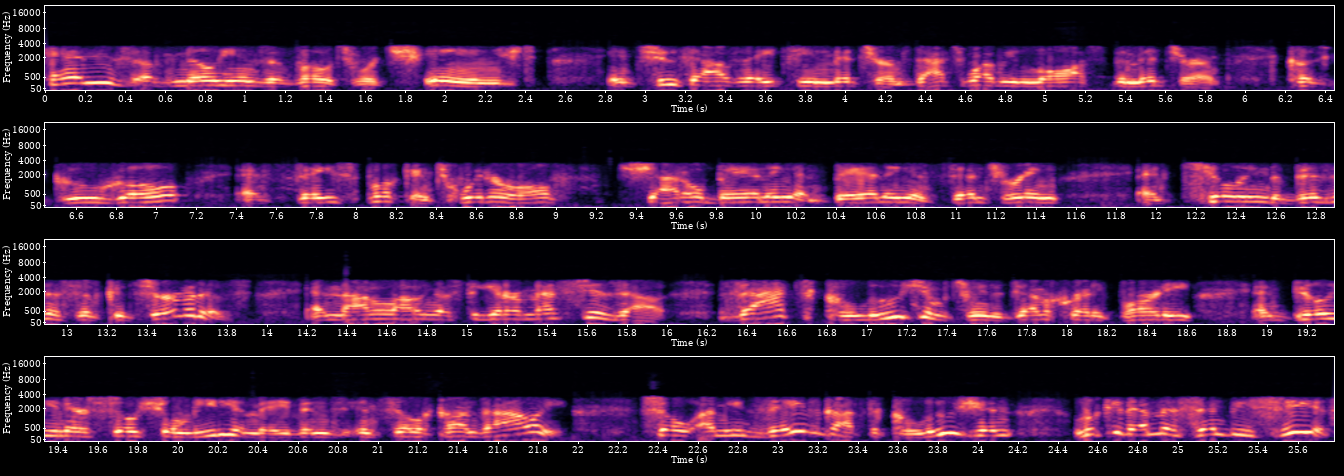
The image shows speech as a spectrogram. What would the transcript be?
tens of millions of votes were changed in 2018 midterms. That's why we lost the midterm because Google and Facebook and Twitter all shadow banning and banning and censoring and killing the business of conservatives and not allowing us to get our messages out. That's collusion between the Democratic Party and billionaire social media mavens in Silicon Valley. So, I mean, they've got the collusion. Look at MSNBC. It's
